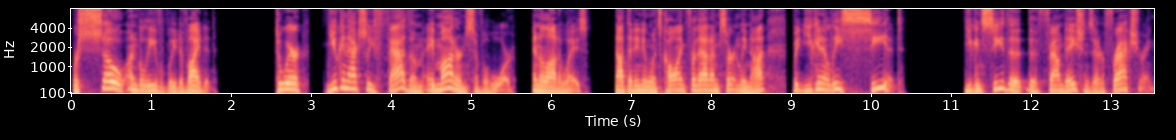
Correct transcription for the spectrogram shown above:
We're so unbelievably divided to where you can actually fathom a modern civil war in a lot of ways. Not that anyone's calling for that. I'm certainly not, but you can at least see it you can see the, the foundations that are fracturing.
